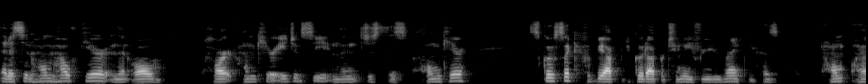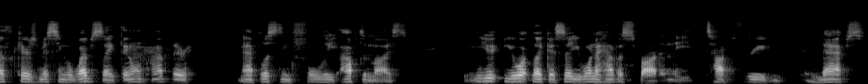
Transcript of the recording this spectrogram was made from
Edison Home Healthcare, and then all Heart Home Care Agency, and then just this home care. This looks like it could be a good opportunity for you to rank because home healthcare is missing a website. They don't have their map listing fully optimized. You, you like I said, you want to have a spot in the top three maps.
